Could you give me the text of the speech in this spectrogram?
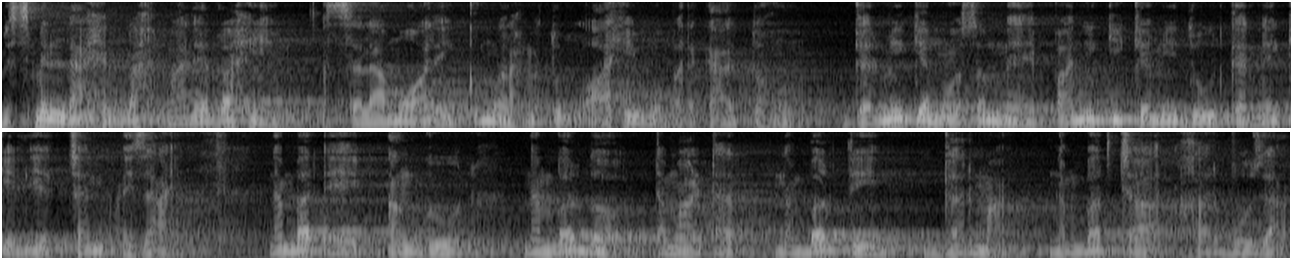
बिसमीम अल्लाम वरहमतुल्लाहि वबरकातुहू। गर्मी के मौसम में पानी की कमी दूर करने के लिए चंद अज़ाएँ नंबर एक, अंगूर। नंबर दो, टमाटर। नंबर तीन, गर्मा। नंबर चार, खरबूजा।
